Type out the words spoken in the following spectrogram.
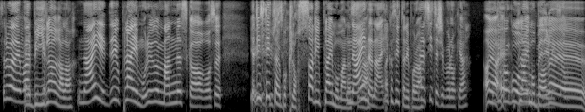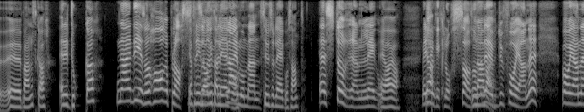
Så det var, det var, Er det biler, eller? Nei, det er jo Playmo. Det er jo sånn mennesker og så Ja, de sitter jo på klosser, de Playmo-menneskene. Nei, nei, nei. Hva sitter de på da? Jeg sitter ikke på noe. Å ja, Du kan eh, gå Playmo rundt med de, bare eh, mennesker? Er det dukker? Nei, de er sånn harde plass. Ja, for de er Sånn laget av Lego. Playmo-menn. Ser ut som Lego, sant? Jeg er større enn Lego. Ja ja. Men det er ikke noen klosser og sånn. Nei, du får gjerne var gjerne,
